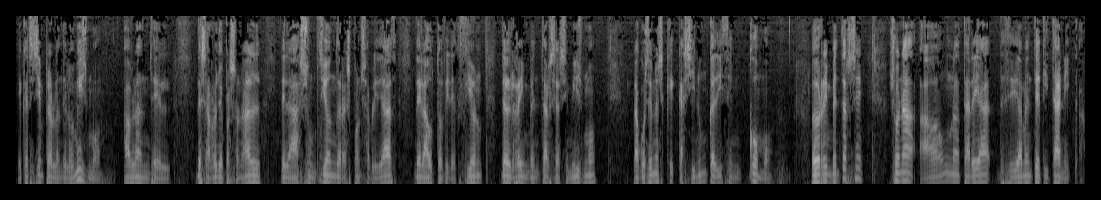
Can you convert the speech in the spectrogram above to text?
eh, casi siempre hablan de lo mismo. Hablan del desarrollo personal, de la asunción de responsabilidad, de la autodirección, del reinventarse a sí mismo. La cuestión es que casi nunca dicen cómo lo de reinventarse suena a una tarea decididamente titánica,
